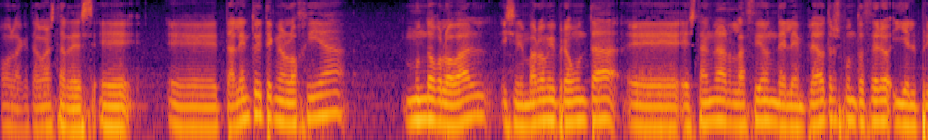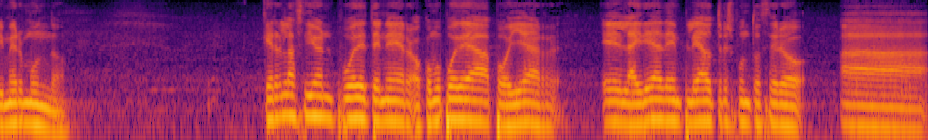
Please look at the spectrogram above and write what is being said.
Hola, ¿qué tal? Buenas tardes. Eh, eh, talento y tecnología, mundo global, y sin embargo mi pregunta eh, está en la relación del empleado 3.0 y el primer mundo. ¿Qué relación puede tener o cómo puede apoyar la idea de empleado 3.0 a,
